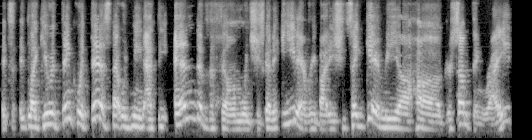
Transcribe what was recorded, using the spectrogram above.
It's it, like you would think with this, that would mean at the end of the film, when she's going to eat everybody, she'd say, Give me a hug or something, right?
